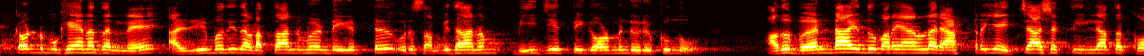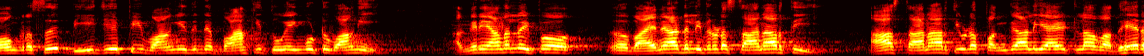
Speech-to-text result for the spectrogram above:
അക്കൗണ്ട് മുഖേന തന്നെ അഴിമതി നടത്താൻ വേണ്ടിയിട്ട് ഒരു സംവിധാനം ബി ജെ പി ഗവൺമെന്റ് ഒരുക്കുന്നു. അത് വേണ്ട എന്ന് പറയാനുള്ള രാഷ്ട്രീയ ഇച്ഛാശക്തി ഇല്ലാത്ത കോൺഗ്രസ് ബി ജെ പി വാങ്ങിയതിന്റെ ബാക്കി തുക ഇങ്ങോട്ട് വാങ്ങി. അങ്ങനെയാണല്ലോ ഇപ്പോൾ വയനാട്ടിൽ ഇവരുടെ സ്ഥാനാർത്ഥി ആ സ്ഥാനാർത്ഥിയുടെ പങ്കാളിയായിട്ടുള്ള വധേര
